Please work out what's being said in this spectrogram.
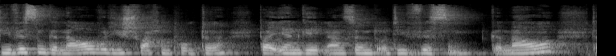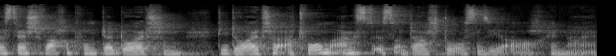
Die wissen genau, wo die schwachen Punkte bei ihren Gegnern sind. Und die wissen genau, dass der schwache Punkt der Deutschen die deutsche Atomangst ist. Und da stoßen sie auch hinein.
